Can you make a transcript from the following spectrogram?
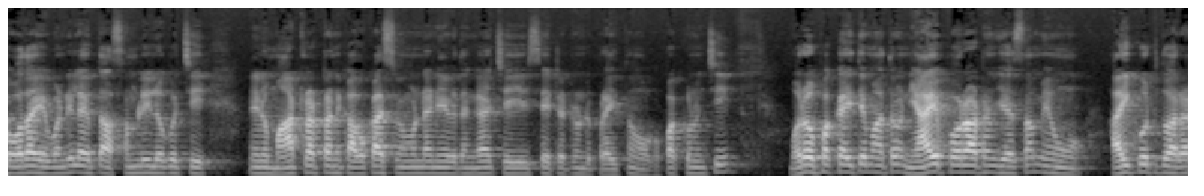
హోదా ఇవ్వండి లేకపోతే అసెంబ్లీలోకి వచ్చి నేను మాట్లాడటానికి అవకాశం ఇవ్వండి అనే విధంగా చేసేటటువంటి ప్రయత్నం ఒక పక్క నుంచి. మరో పక్క అయితే మాత్రం న్యాయ పోరాటం చేస్తాం మేము హైకోర్టు ద్వారా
